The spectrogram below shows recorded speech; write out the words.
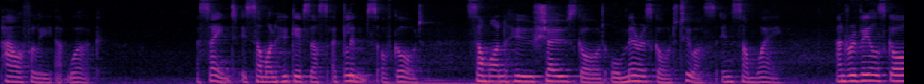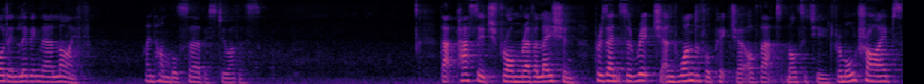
powerfully at work. A saint is someone who gives us a glimpse of God, someone who shows God or mirrors God to us in some way, and reveals God in living their life in humble service to others. That passage from Revelation presents a rich and wonderful picture of that multitude from all tribes,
